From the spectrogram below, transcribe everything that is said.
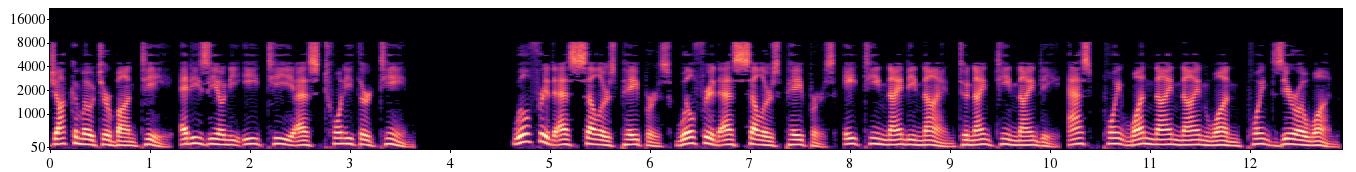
Giacomo Turbanti, Edizioni ETS 2013 Wilfrid S. Sellars Papers Wilfrid S. Sellars Papers, 1899–1990, ASP.1991.01,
